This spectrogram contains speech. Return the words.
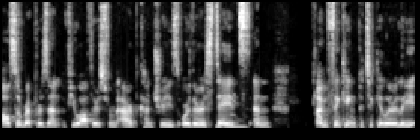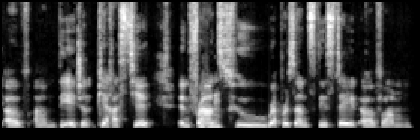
also represent a few authors from Arab countries or their estates. Mm. And I'm thinking particularly of um, the agent Pierre Astier in France, mm-hmm. who represents the estate of um,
